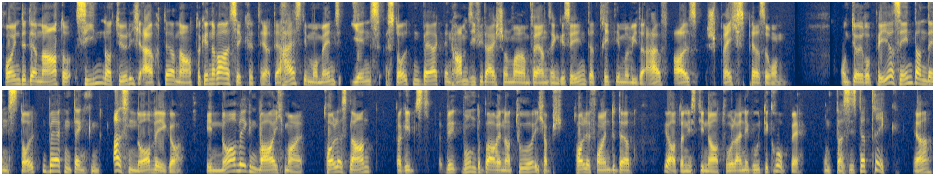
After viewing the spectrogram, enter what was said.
Freunde der NATO sind natürlich auch der NATO-Generalsekretär. Der heißt im Moment Jens Stoltenberg, den haben Sie vielleicht schon mal am Fernsehen gesehen, der tritt immer wieder auf als Sprechsperson. Und die Europäer sehen dann den Stoltenberg und denken, als Norweger. In Norwegen war ich mal, tolles Land, da gibt es wunderbare Natur, ich habe tolle Freunde dort. Ja, dann ist die NATO wohl eine gute Gruppe. Und das ist der Trick. Ja?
